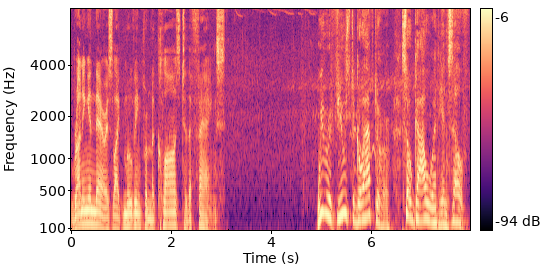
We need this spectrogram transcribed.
Running in there is like moving from the claws to the fangs. We refused to go after her, so Gao went himself.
